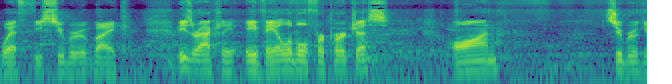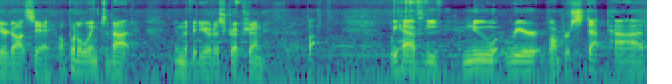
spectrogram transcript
with the Subaru bike. These are actually available for purchase on SubaruGear.ca. I'll put a link to that in the video description. But we have the new rear bumper step pad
